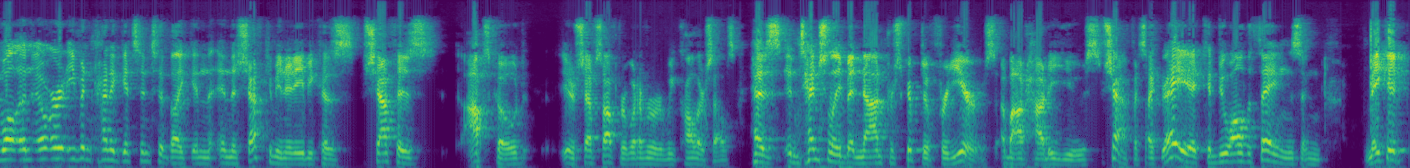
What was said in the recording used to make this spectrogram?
Well, and, or it even kind of gets into like in the, in the chef community because chef is Opscode or chef software, whatever we call ourselves, has intentionally been non-prescriptive for years about how to use chef. It's like, hey, it can do all the things and make it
